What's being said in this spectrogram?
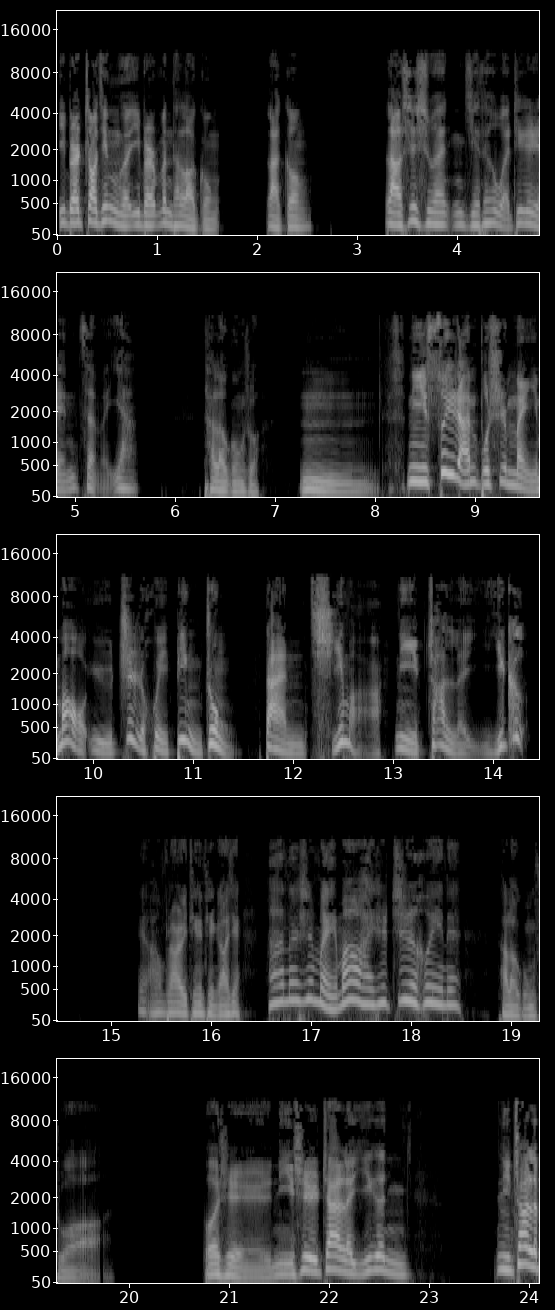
一边照镜子一边问她老公：“老公，老实说，你觉得我这个人怎么样？”她老公说。嗯，你虽然不是美貌与智慧并重，但起码你占了一个。那，安弗劳一听挺高兴啊，那是美貌还是智慧呢？她老公说：“不是，你是占了一个，你你占了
